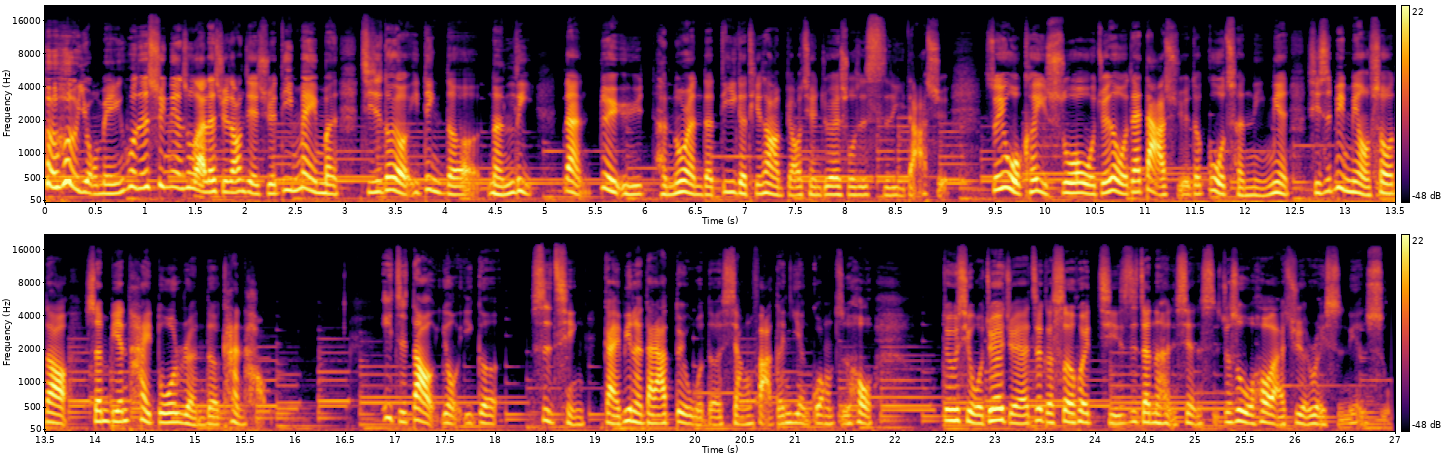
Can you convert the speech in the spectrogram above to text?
赫赫有名，或者训练出来的学长姐、学弟妹们，其实都有一定的能力，但对于很多人的第一个贴上的标签，就会说是私立大学。所以我可以说，我觉得我在大学的过程里面，其实并没有受到身边太多人的看好，一直到有一个。事情改变了大家对我的想法跟眼光之后，对不起，我就会觉得这个社会其实是真的很现实。就是我后来去了瑞士念书，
